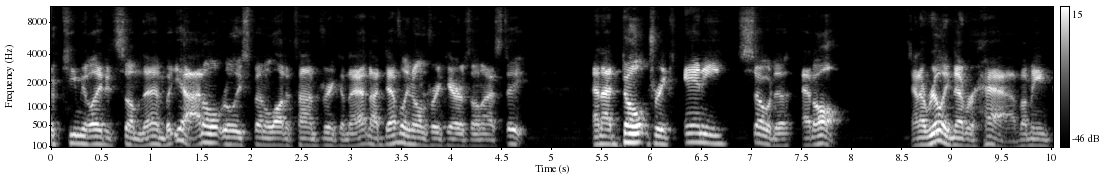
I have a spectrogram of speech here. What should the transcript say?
accumulated some then. But yeah, I don't really spend a lot of time drinking that. And I definitely don't drink Arizona iced tea and I don't drink any soda at all. And I really never have. I mean,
